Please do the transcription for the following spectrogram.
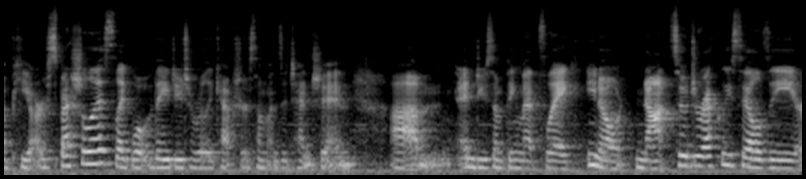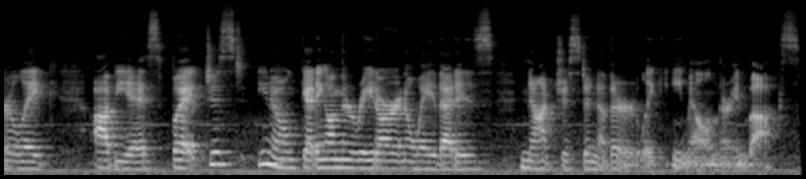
a PR specialist, like what would they do to really capture someone's attention um, and do something that's like, you know, not so directly salesy or like obvious, but just, you know, getting on their radar in a way that is not just another like email in their inbox.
